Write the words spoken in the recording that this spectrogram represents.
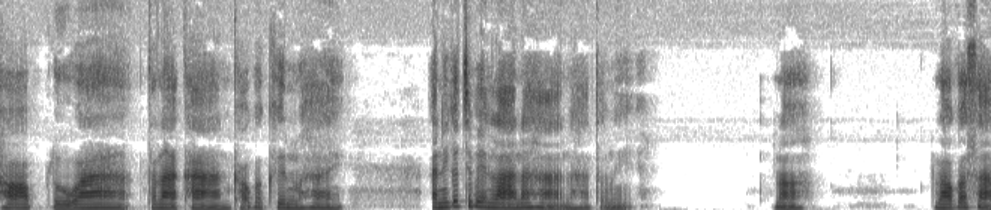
ท็อปหรือว่าธนาคารเขาก็ขึ้นมาให้ อันนี้ก็จะเป็นร้านอาหารนะคะ ตรงนี้ เนาะ เราก็สา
